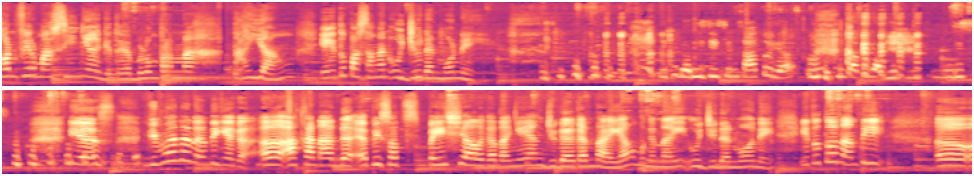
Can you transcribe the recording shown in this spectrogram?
konfirmasinya gitu ya, belum pernah tayang yaitu pasangan Uju dan Mone. itu dari season 1 ya tapi nggak ditulis Yes, gimana nantinya kak? Eh, akan ada episode spesial katanya yang juga akan tayang mengenai Uju dan Mone. Itu tuh nanti eh,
